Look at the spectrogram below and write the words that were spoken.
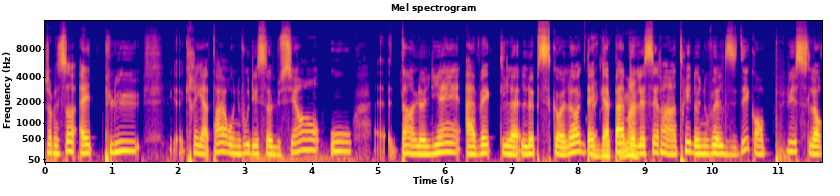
j'appelle ça, être plus euh, créateur au niveau des solutions ou dans le lien avec le, le psychologue, d'être capable de laisser rentrer de nouvelles idées, qu'on puisse leur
